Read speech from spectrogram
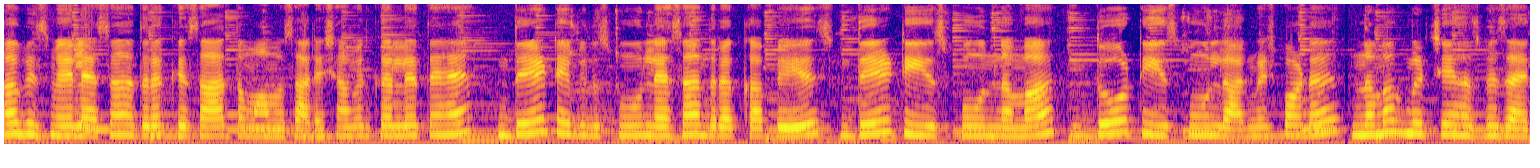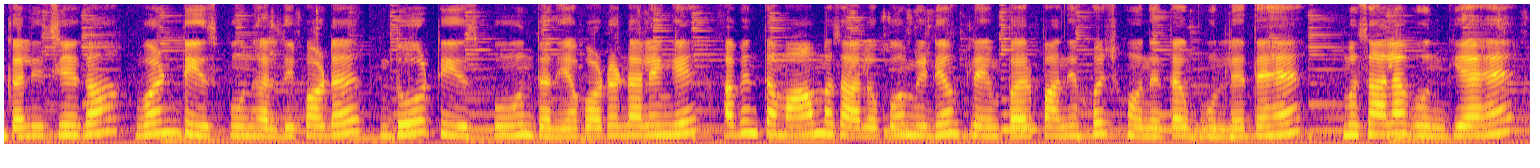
अब इसमें लहसुन, अदरक के साथ तमाम मसाले शामिल कर लेते हैं। डेढ़ टेबल स्पून लहसुन, अदरक का पेस्ट, डेढ़ टी स्पून नमक, दो टी स्पून लाल मिर्च पाउडर। नमक, मिर्चे हसबे जायका लीजिएगा। वन टी स्पून हल्दी पाउडर, दो टी स्पून धनिया पाउडर डालेंगे। अब इन तमाम मसालों को मीडियम फ्लेम पर पानी खुश्क होने तक भून लेते हैं। मसाला भून गया है।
